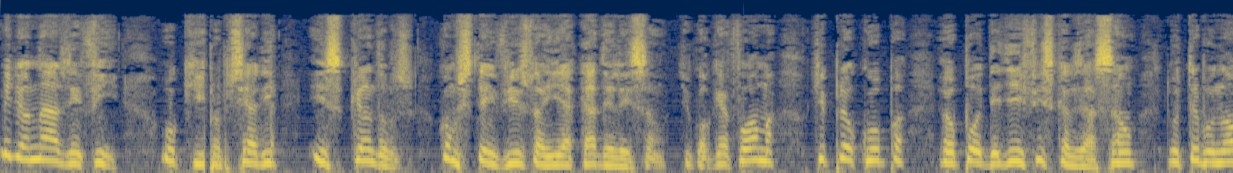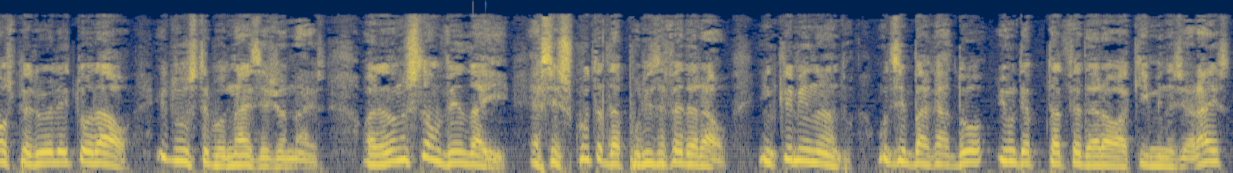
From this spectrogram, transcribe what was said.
milionários, enfim, o que propiciaria escândalos como se tem visto aí a cada eleição. De qualquer forma, o que preocupa é o poder de fiscalização do Tribunal Superior Eleitoral e dos tribunais regionais. Olha, nós estamos vendo aí essa escuta da Polícia Federal incriminando um desembargador e um deputado federal aqui em Minas Gerais,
